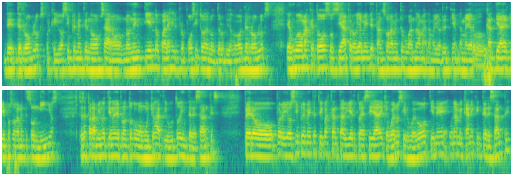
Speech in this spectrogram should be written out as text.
de, Roblox, porque yo simplemente no, o sea, no, no, entiendo cuál es el propósito de los, de los videojuegos de Roblox. Es un juego más que todo social, pero obviamente están solamente jugando la, mayor, del tiempo, la mayor cantidad del tiempo, solamente son niños. Entonces para mí no tiene de pronto como muchos atributos interesantes. Pero, pero yo simplemente estoy bastante abierto a esa idea de que, bueno, si el juego tiene una mecánica interesante,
